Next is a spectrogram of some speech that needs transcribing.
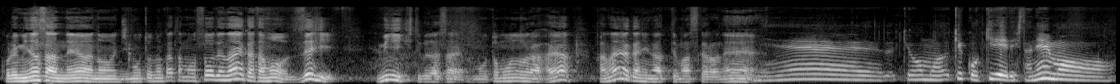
これ皆さんねあの地元の方もそうでない方もぜひ見に来てください。もう友の浦はや華やかになってますからね。ねえ。今日も結構綺麗でしたねも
